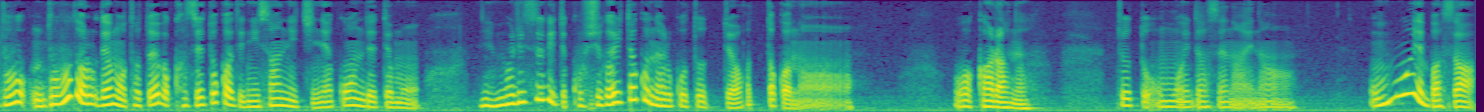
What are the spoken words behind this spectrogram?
どう、どうだろう？でも、例えば風邪とかで2、3日寝込んでても、眠りすぎて腰が痛くなることってあったかな？わからぬ。ちょっと思い出せないな。思えばさ、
